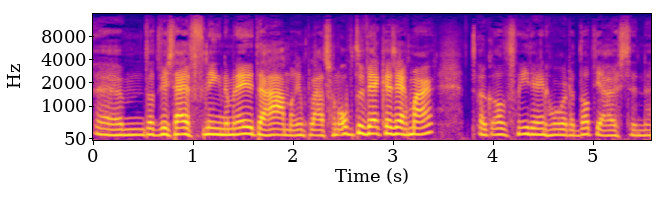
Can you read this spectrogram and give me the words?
ehm, dat wist hij flink naar beneden te hameren in plaats van op te wekken, zeg maar. Terwijl ik altijd van iedereen hoor dat dat juist een, eh,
